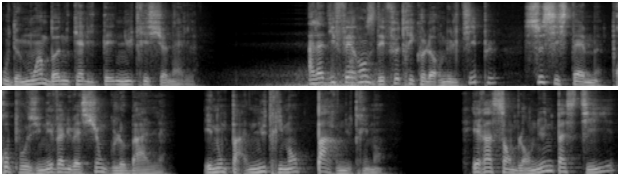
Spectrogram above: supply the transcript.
ou de moins bonne qualité nutritionnelle. À la différence des feux tricolores multiples, ce système propose une évaluation globale, et non pas nutriment par nutriment, et rassemble en une pastille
